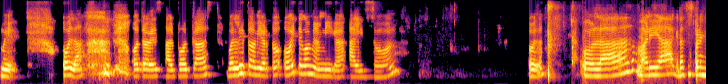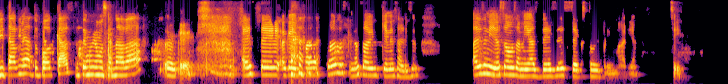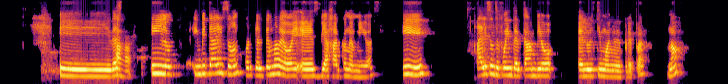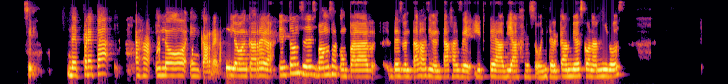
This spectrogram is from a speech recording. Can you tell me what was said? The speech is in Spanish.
Muy bien. Hola, otra vez al podcast Boleto Abierto. Hoy tengo a mi amiga Alison. Hola. Hola, María. Gracias por invitarme a tu podcast. Estoy muy emocionada. Ok. Este, ok, para todos los que no saben quién es Alison, Alison y yo somos amigas desde sexto de primaria. Sí. Y, y lo invité a Alison porque el tema de hoy es viajar con amigas. Y Alison se fue a intercambio el último año de prepa, ¿no? Sí. De prepa, ajá, y luego en carrera. Y luego en carrera. Entonces vamos a comparar desventajas y ventajas de irte a viajes o intercambios con amigos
